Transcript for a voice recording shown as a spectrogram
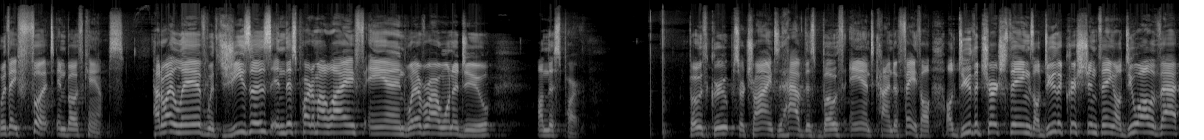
with a foot in both camps? How do I live with Jesus in this part of my life and whatever I want to do on this part? Both groups are trying to have this both and kind of faith. I'll, I'll do the church things, I'll do the Christian thing, I'll do all of that,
